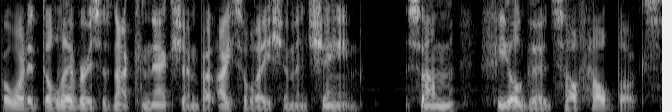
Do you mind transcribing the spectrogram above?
but what it delivers is not connection, but isolation and shame. Some feel good self help books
